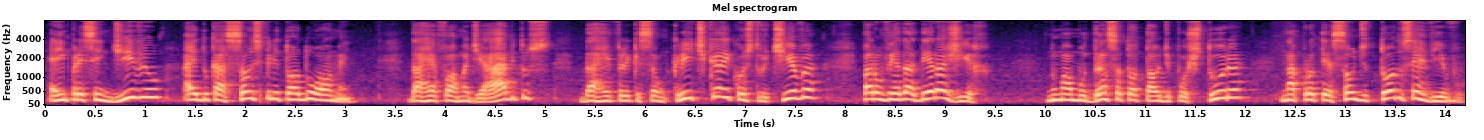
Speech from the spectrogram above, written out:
É imprescindível a educação espiritual do homem, da reforma de hábitos, da reflexão crítica e construtiva para um verdadeiro agir, numa mudança total de postura, na proteção de todo ser vivo.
